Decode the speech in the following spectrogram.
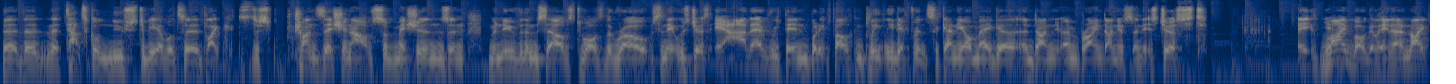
the the, the tactical noose to be able to like just transition out of submissions and maneuver themselves towards the ropes, and it was just it had everything, but it felt completely different to Kenny Omega and Dan- and Bryan Danielson. It's just it's yeah. mind-boggling, and like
